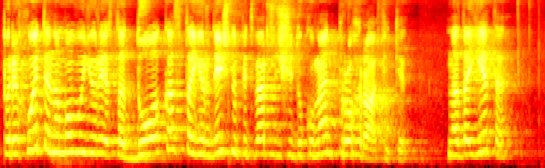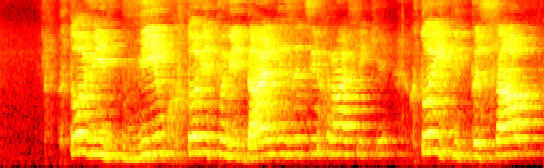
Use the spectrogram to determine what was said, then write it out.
Переходьте на мову юриста, доказ та юридично підтверджуючий документ про графіки. Надаєте? Хто відвів, хто відповідальний за ці графіки, хто їх підписав.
